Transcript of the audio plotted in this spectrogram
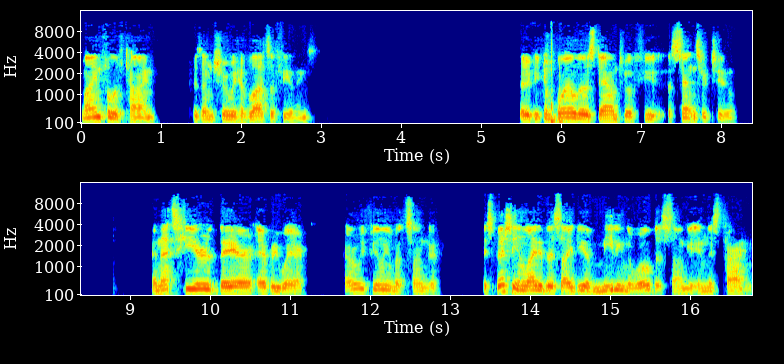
mindful of time, because I'm sure we have lots of feelings. But if you can boil those down to a few, a sentence or two, and that's here, there, everywhere. How are we feeling about Sangha? Especially in light of this idea of meeting the world as Sangha in this time.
